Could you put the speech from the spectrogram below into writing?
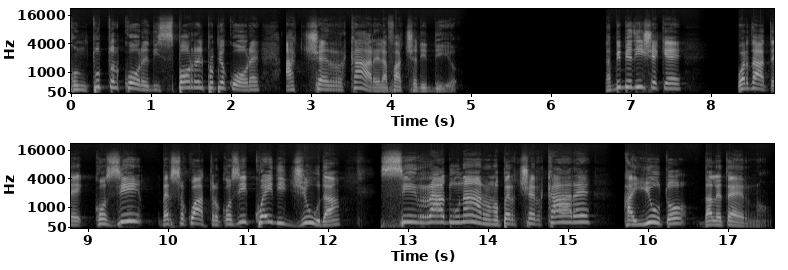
con tutto il cuore disporre il proprio cuore a cercare la faccia di Dio. La Bibbia dice che, guardate, così, verso 4, così quei di Giuda si radunarono per cercare aiuto dall'Eterno.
